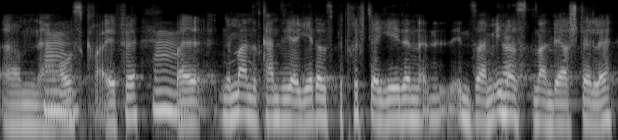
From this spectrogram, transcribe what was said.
ähm, hm. herausgreife, hm. weil nimm mal, das kann sich ja jeder, das betrifft ja jeden in seinem Innersten ja. an der Stelle,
